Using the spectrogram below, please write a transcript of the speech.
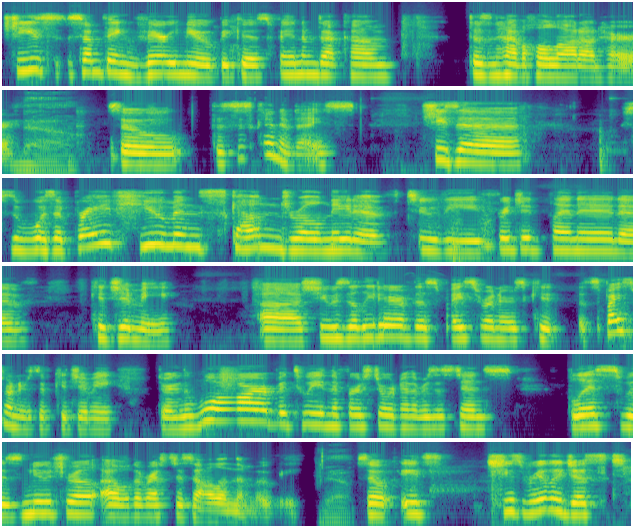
she's something very new because fandom.com doesn't have a whole lot on her. no. So this is kind of nice. She's a she was a brave human scoundrel native to the frigid planet of Kijimi. Uh, she was the leader of the Spice Runners, Ki- Spice Runners of Kijimi during the war between the First Order and the Resistance. Bliss was neutral. Oh, the rest is all in the movie. Yeah. So it's she's really just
